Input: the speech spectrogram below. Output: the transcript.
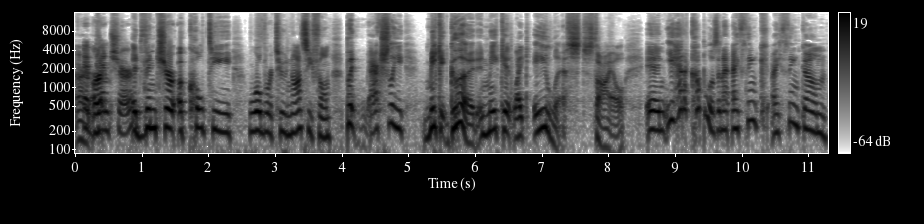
Or, or Adventure. adventure, occulty World War II Nazi film, but actually make it good and make it like A list style. And you had a couple of, and I, I think I think um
